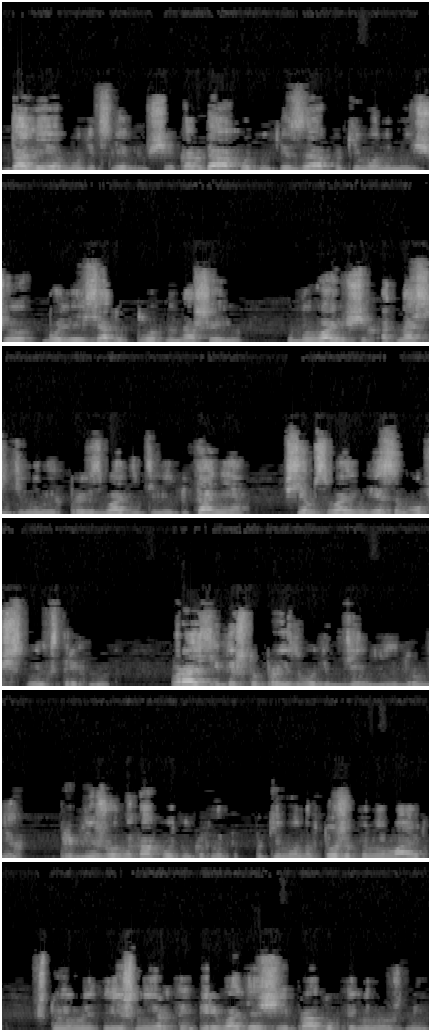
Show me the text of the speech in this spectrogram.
Далее будет следующее. Когда охотники за покемонами еще более сядут плотно на шею убывающих относительно них производителей питания, всем своим весом общество их стряхнут. Паразиты, что производят деньги и других приближенных охотников на покемонов, тоже понимают, что им лишние рты, переводящие продукты, не нужны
